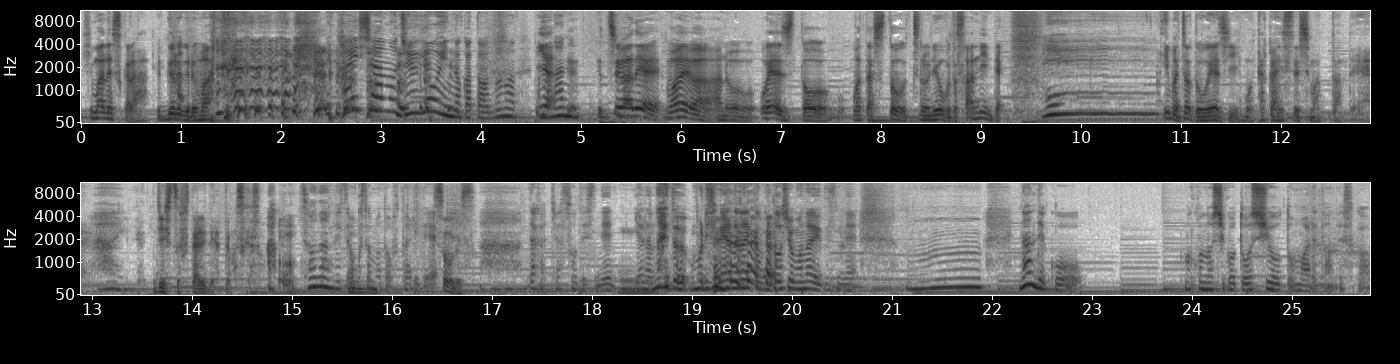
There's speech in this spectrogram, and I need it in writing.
暇ですからぐるぐる回って。え会社の従業員の方はどないや何？うちはね前はあの親父と私とうちの女房と3人で。今ちょっと親父も他界してしまったんではい。実質2人でやってますけど。あそうなんです奥様とお二人で、そうです。だからじゃあそうですね、うん。やらないと森さんがやらないともう どうしようもないですね。うーん。なんでこう、まあ、この仕事をしようと思われたんですか？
